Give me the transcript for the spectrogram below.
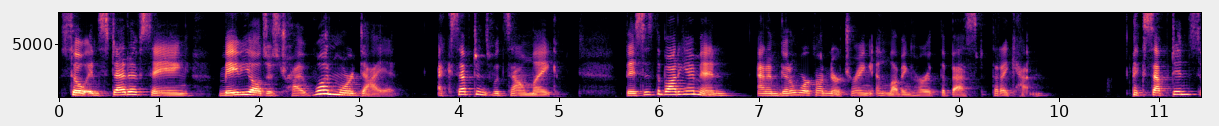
So instead of saying, Maybe I'll just try one more diet, acceptance would sound like, This is the body I'm in, and I'm gonna work on nurturing and loving her the best that I can. Acceptance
